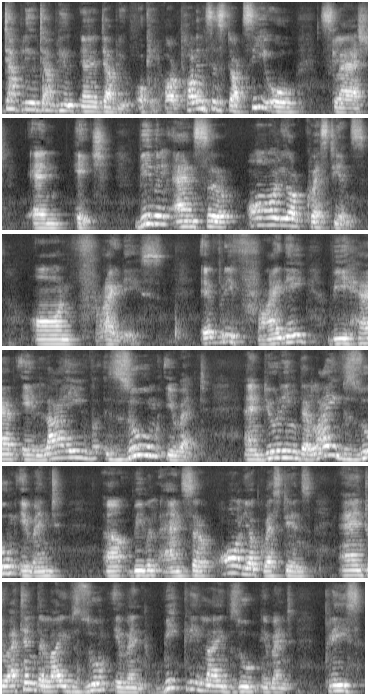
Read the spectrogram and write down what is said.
www okay or polinsys.co slash nh we will answer all your questions on Fridays. Every Friday we have a live Zoom event and during the live Zoom event uh, we will answer all your questions and to attend the live Zoom event, weekly live Zoom event, please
